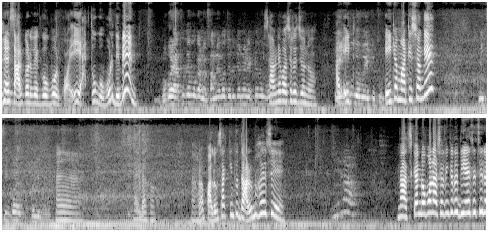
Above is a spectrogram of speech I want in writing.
হ্যাঁ সার করবে গোবর কয়ে? এত গোবর দেবেন? গোবর এত দেবো কেন? সামনে বছরের জন্য রেখে দেবো। সামনে বছরের জন্য। আর এই এইটা মাটির সঙ্গে? মিক্সিং করে হ্যাঁ। এই দেখো আমরা পালং শাক কিন্তু দারুণ হয়েছে। না আজকে আর নেব না সেদিনকে তো দিয়ে এসেছিল।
